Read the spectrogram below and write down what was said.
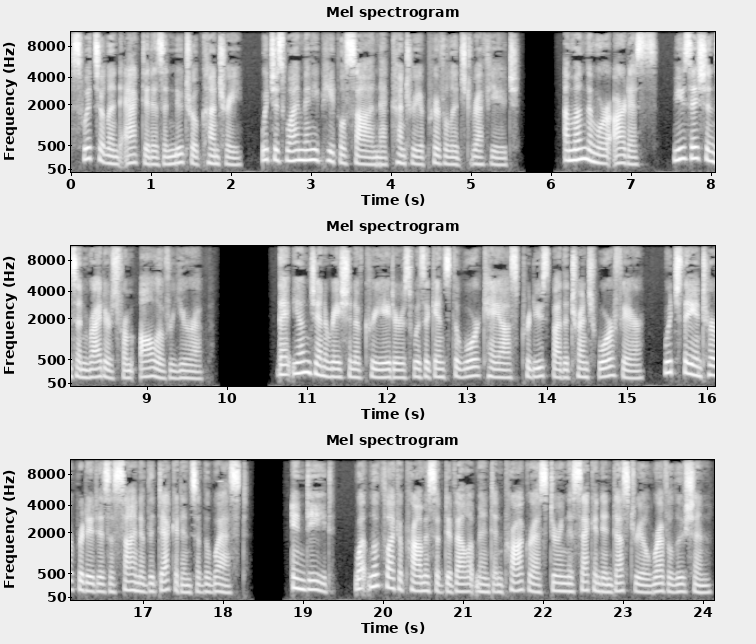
Switzerland acted as a neutral country, which is why many people saw in that country a privileged refuge. Among them were artists, musicians, and writers from all over Europe. That young generation of creators was against the war chaos produced by the trench warfare, which they interpreted as a sign of the decadence of the West. Indeed, what looked like a promise of development and progress during the Second Industrial Revolution,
